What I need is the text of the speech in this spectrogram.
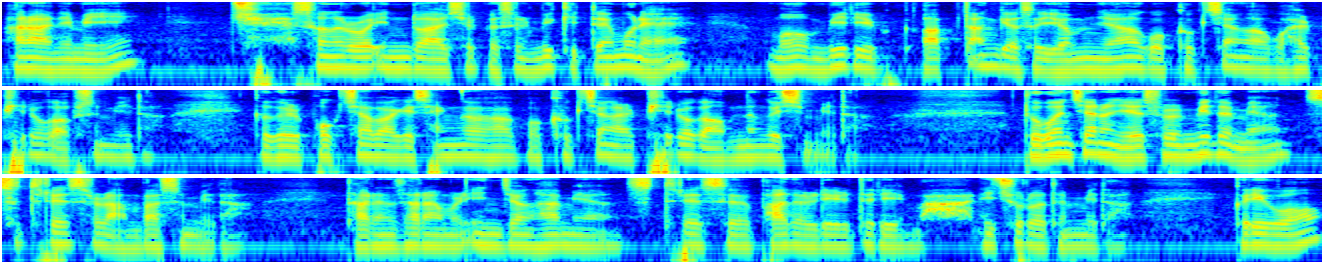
하나님이 최선으로 인도하실 것을 믿기 때문에 뭐 미리 앞당겨서 염려하고 걱정하고 할 필요가 없습니다. 그걸 복잡하게 생각하고 걱정할 필요가 없는 것입니다. 두 번째는 예수를 믿으면 스트레스를 안 받습니다. 다른 사람을 인정하면 스트레스 받을 일들이 많이 줄어듭니다. 그리고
